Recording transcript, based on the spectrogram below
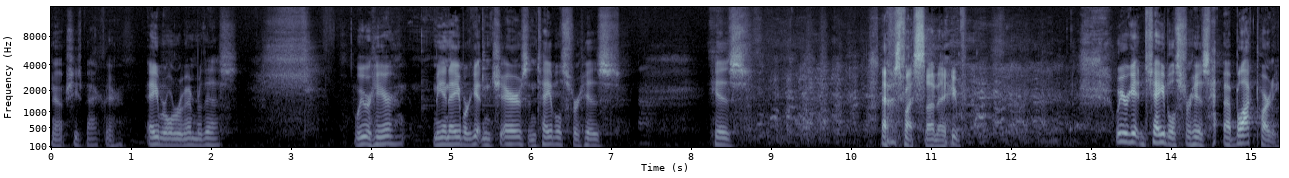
No, she's back there. Abel will remember this. We were here. Me and Abe were getting chairs and tables for his his. that was my son Abe. we were getting tables for his uh, block party,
